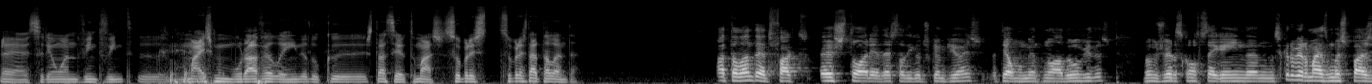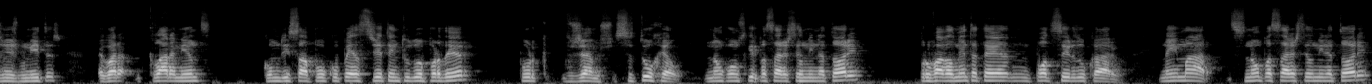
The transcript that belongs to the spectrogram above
É, seria um ano 2020 uh, eh, mais memorável ainda do que está a ser. Tomás, sobre, este, sobre esta Atalanta. A Atalanta é de facto a história desta Liga dos Campeões, até ao momento não há dúvidas. Vamos ver se consegue ainda escrever mais umas páginas bonitas. Agora, claramente, como disse há pouco, o PSG tem tudo a perder, porque, vejamos, se Tuchel não conseguir passar esta eliminatória, provavelmente até pode sair do cargo. Neymar, se não passar esta eliminatória,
